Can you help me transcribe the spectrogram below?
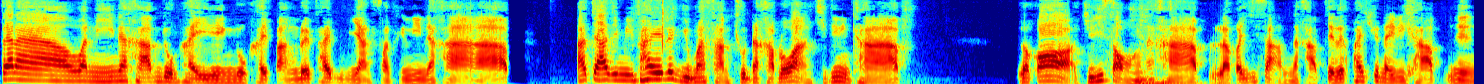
แต่แล้ววันนี้นะครับดวงไฮเฮงดวงไฮปังด้วยไพ่บุญญาณฝั่งทางนี้นะครับ อาจารย์จะมีไพ่เลือกอยู่มาสามชุดนะครับ ระหว่างชุดที่หนึ่งครับ แล้วก็ชุดที่สองนะครับ แล้วก็ที่สามนะครับ จะเลือกไพ่ชุดไหนดีครับหนึ่ง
